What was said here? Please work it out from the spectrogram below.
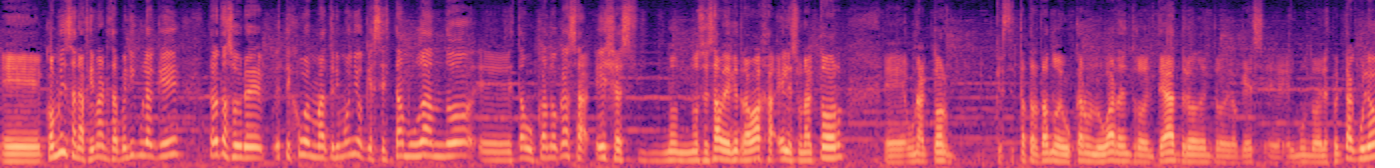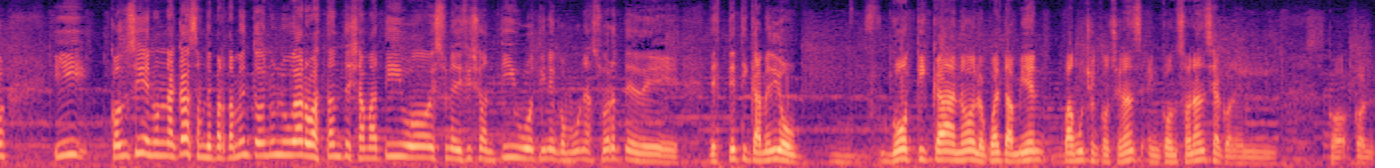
Eh, comienzan a filmar esta película que trata sobre este joven matrimonio que se está mudando, eh, está buscando casa. Ella es, no, se sabe de qué trabaja, él es un actor, un actor que se está tratando de buscar un lugar dentro del teatro, dentro de lo que es el mundo del espectáculo y consiguen una casa, un departamento en un lugar bastante llamativo, es un edificio antiguo, tiene como una suerte de, estética medio gótica, ¿no? Lo cual también va mucho en consonancia con el, con,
